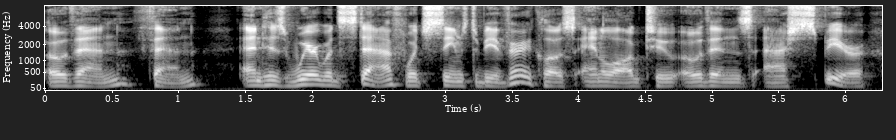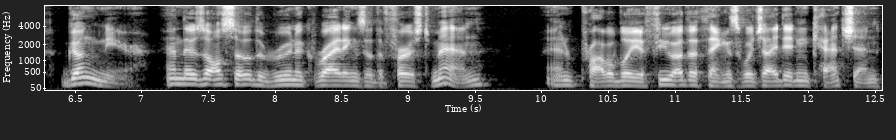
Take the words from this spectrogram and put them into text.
Othen, Thenn, and his Weirwood staff, which seems to be a very close analog to Odin's ash spear, Gungnir. And there's also the runic writings of the First Men, and probably a few other things which I didn't catch and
